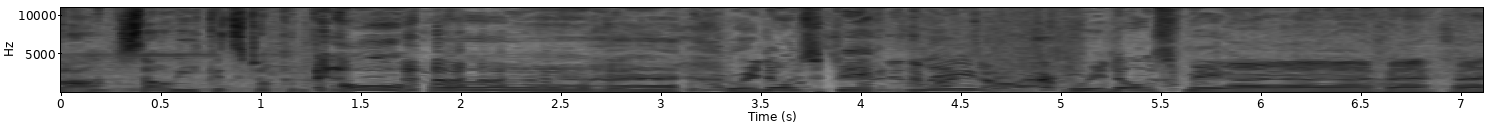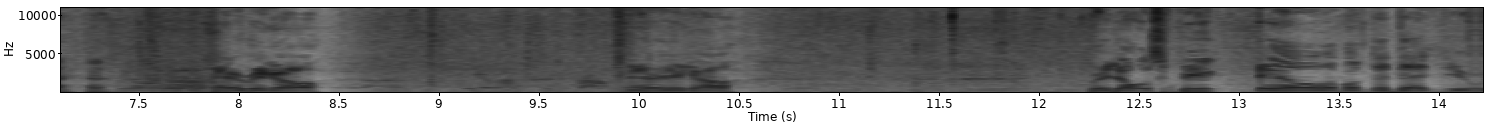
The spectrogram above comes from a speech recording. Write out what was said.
Well, so he could still compete. Oh, uh, we don't speak. We don't speak. uh, uh, uh, uh, There we go. There you go. We don't speak ill about the dead, you.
